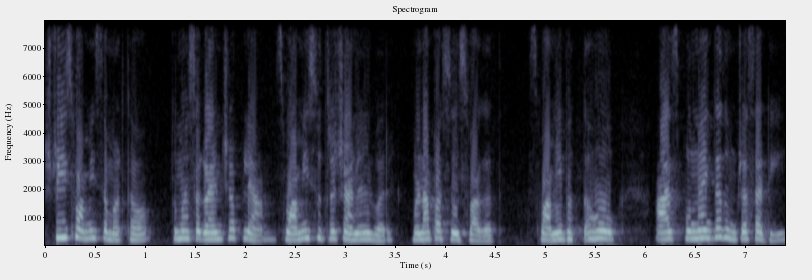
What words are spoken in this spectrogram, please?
श्री स्वामी समर्थ तुम्हा सगळ्यांच्या आपल्या स्वामी सूत्र चॅनलवर मनापासून स्वागत. स्वामी भक्त हो आज पुन्हा एकदा तुमच्यासाठी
